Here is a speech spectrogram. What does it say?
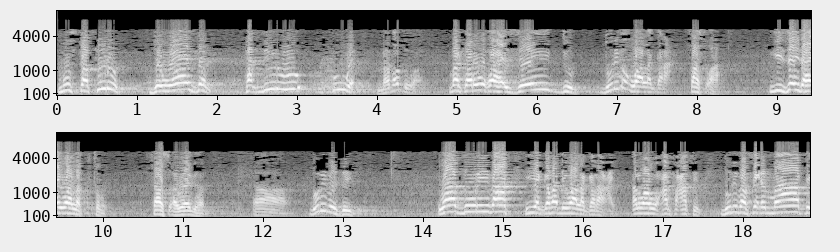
mustatiru jawaazan taqdiiruhu huwa. Nabad marka hore wuxuu ahaa zaydun. Duriba waa la garaac saasuu ahaa ninkii zayd ahay waa la kutumay saasuu ah waagi hore. Duriba zayd. Waa duribat hiyo gabadhii waa la garaacay. Alwaaw xarfu caطin duriba ficl maadi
